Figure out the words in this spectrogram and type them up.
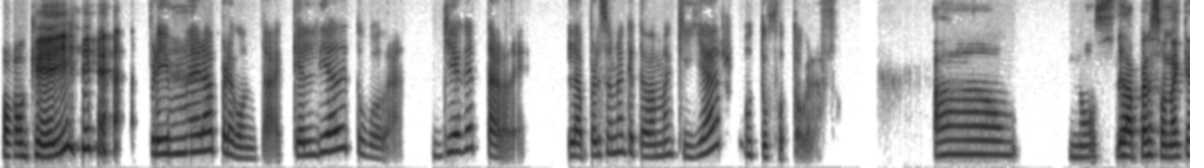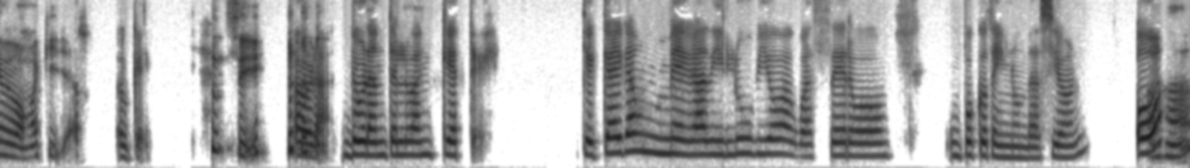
Ok. Primera pregunta, que el día de tu boda llegue tarde la persona que te va a maquillar o tu fotógrafo. Ah, no, sé, la persona que me va a maquillar. Ok, Sí. ahora, durante el banquete, que caiga un mega diluvio, aguacero, un poco de inundación o Ajá.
